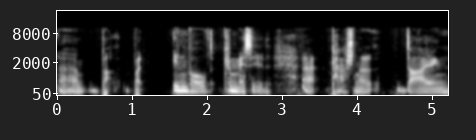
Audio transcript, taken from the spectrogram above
um, but but involved, committed, uh, passionate, dying,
